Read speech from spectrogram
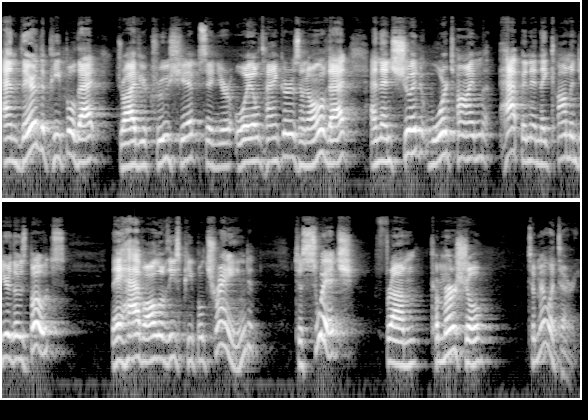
And they're the people that drive your cruise ships and your oil tankers and all of that. And then, should wartime happen and they commandeer those boats, they have all of these people trained to switch from commercial to military.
